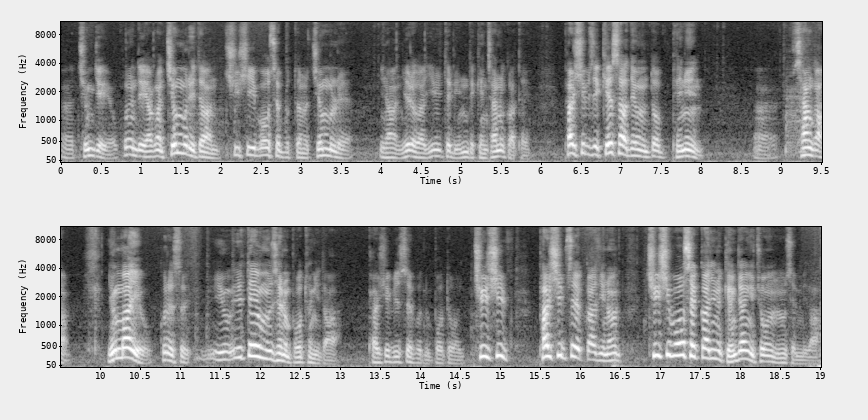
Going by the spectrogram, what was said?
어, 정제요. 그런데 약간 전물에 대한 75세부터는 전물에 인한 여러 가지 일들이 있는데 괜찮을 것 같아요. 80세 개사되면 또 변인, 어, 상감, 역마요. 그래서 이, 이때 운세는 보통이다. 81세부터 보통 70, 80세까지는 75세까지는 굉장히 좋은 운세입니다.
